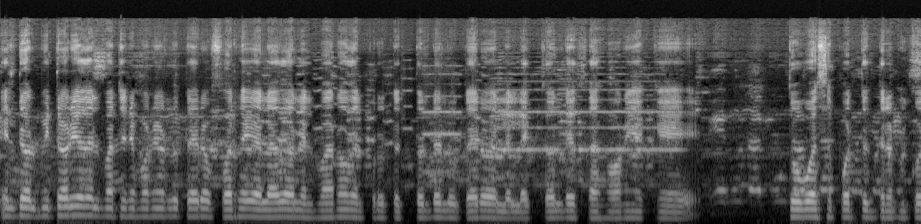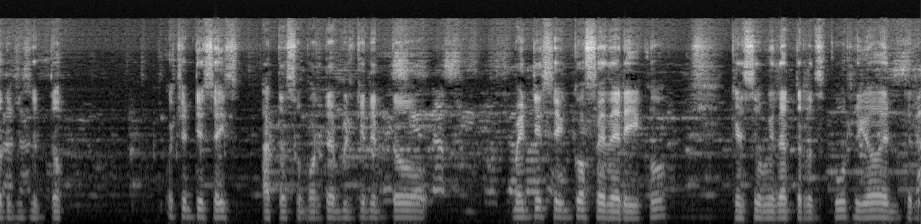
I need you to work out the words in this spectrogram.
El dormitorio del matrimonio Lutero fue regalado al hermano del protector de Lutero, el elector de Sajonia, que tuvo ese puesto entre 1486 hasta su muerte en 1500. 25 Federico, que su vida transcurrió entre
